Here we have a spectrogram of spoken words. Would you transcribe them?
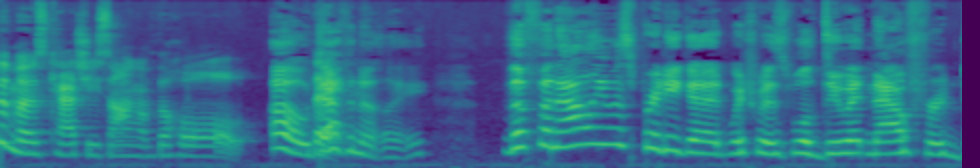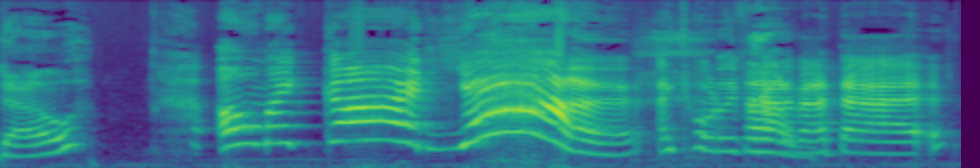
the most catchy song of the whole oh, thing. definitely. The finale was pretty good, which was "We'll do it now for dough." oh my god yeah i totally forgot Um, about that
